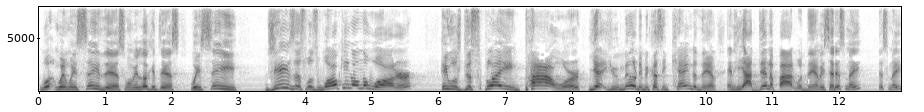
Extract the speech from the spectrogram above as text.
when we see this, when we look at this, we see Jesus was walking on the water. He was displaying power, yet humility, because he came to them and he identified with them. He said, It's me, it's me.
